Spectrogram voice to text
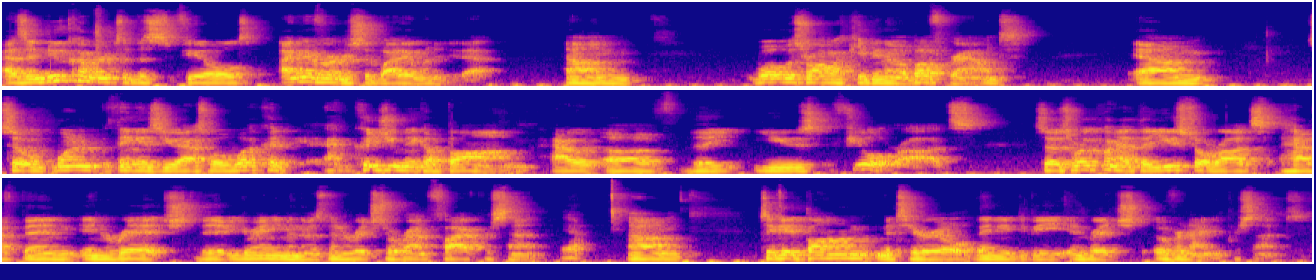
As a newcomer to this field, I never understood why they wanted to do that. Um, what was wrong with keeping them above ground? Um, so one thing is you ask, well, what could could you make a bomb out of the used fuel rods? So it's worth pointing out the used fuel rods have been enriched. The uranium in them has been enriched to around five percent. Yeah. Um, to get bomb material, they need to be enriched over ninety percent.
